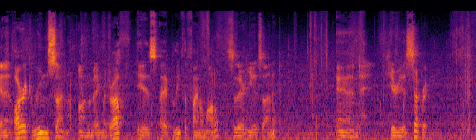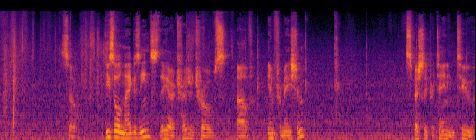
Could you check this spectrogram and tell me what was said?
and an Auric Runeson on the Magmadroth is, I believe, the final model. So there he is on it. And here he is separate. So these old magazines, they are treasure troves of information, especially pertaining to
